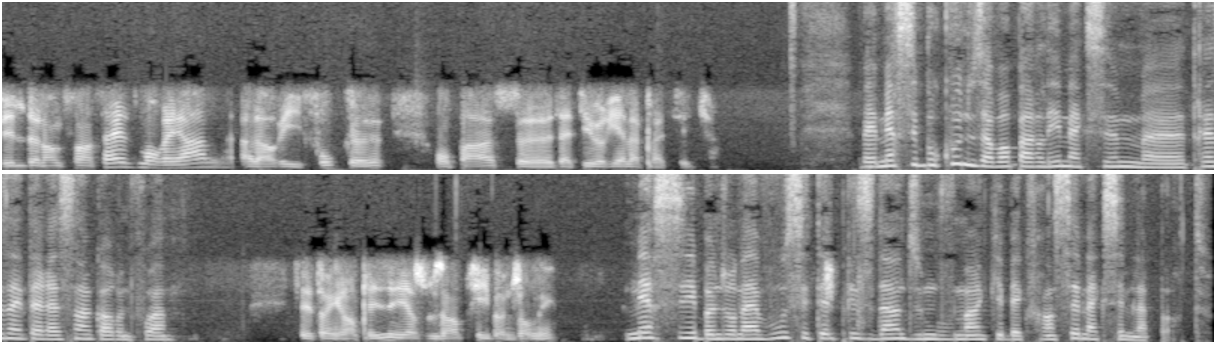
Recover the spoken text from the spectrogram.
ville de langue française, Montréal, alors il faut que on passe de la théorie à la pratique. Ben, merci beaucoup de nous avoir parlé, Maxime. Euh, très intéressant encore une fois. C'est un grand plaisir. Je vous en prie. Bonne journée. Merci. Bonne journée à vous. C'était le président du mouvement Québec français, Maxime Laporte.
